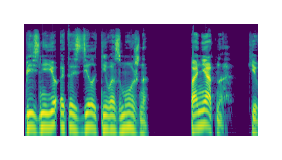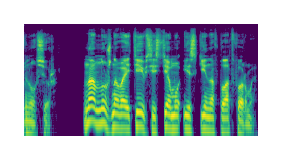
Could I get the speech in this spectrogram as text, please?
Без нее это сделать невозможно. «Понятно», — кивнул Сюр. «Нам нужно войти в систему искинов платформы.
